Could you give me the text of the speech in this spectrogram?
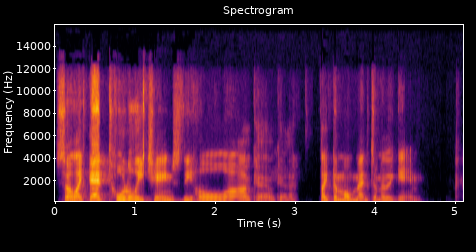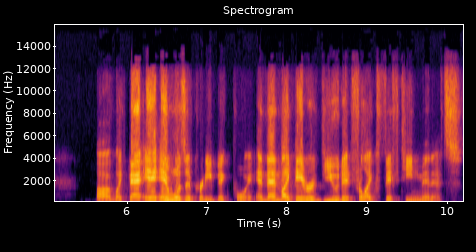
So like that totally changed the whole uh Okay. Okay. like the momentum of the game. Uh, like that, it, it was a pretty big point, and then like they reviewed it for like 15 minutes.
